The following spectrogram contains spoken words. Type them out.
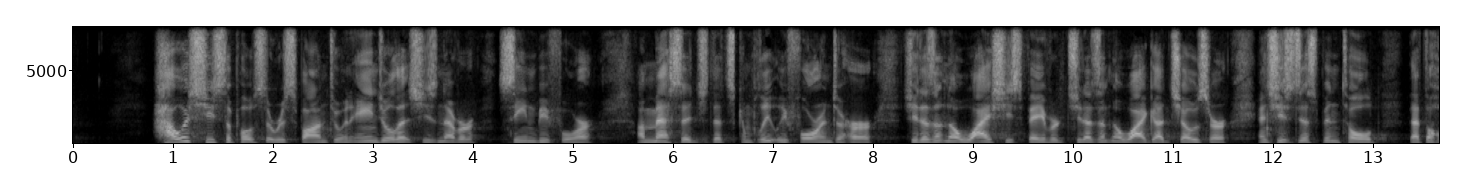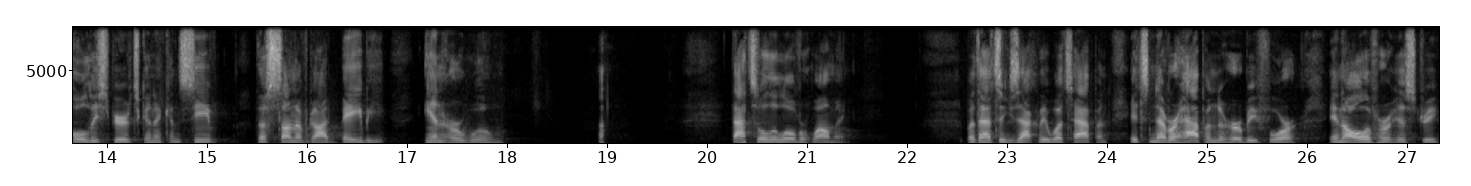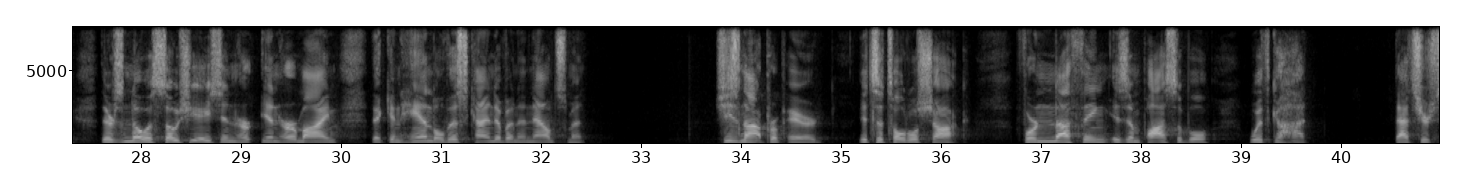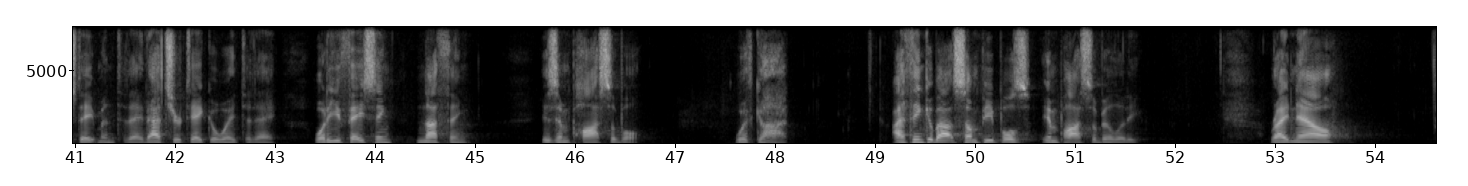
how is she supposed to respond to an angel that she's never seen before, a message that's completely foreign to her? She doesn't know why she's favored. She doesn't know why God chose her. And she's just been told that the Holy Spirit's going to conceive the Son of God baby in her womb. that's a little overwhelming. But that's exactly what's happened. It's never happened to her before in all of her history. There's no association in her, in her mind that can handle this kind of an announcement. She's not prepared. It's a total shock. For nothing is impossible with God. That's your statement today. That's your takeaway today. What are you facing? Nothing is impossible with God. I think about some people's impossibility. Right now,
